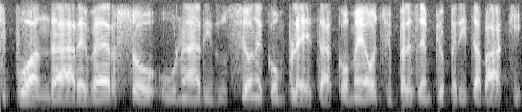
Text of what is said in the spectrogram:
si può andare verso una riduzione completa, come oggi per esempio per i tabacchi.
